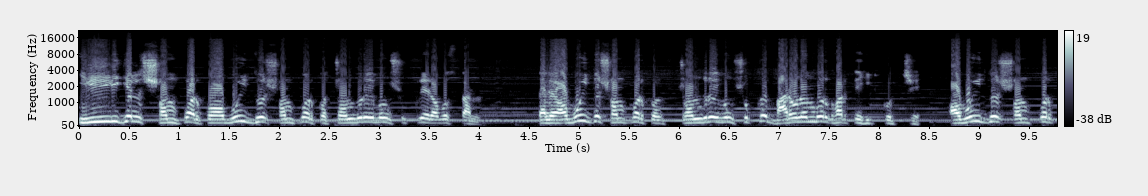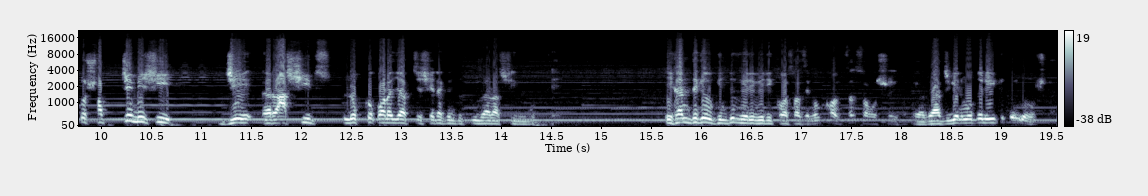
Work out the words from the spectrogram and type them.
ইলিগেল সম্পর্ক, অবৈধ সম্পর্ক, চন্দ্র এবং শুক্রের অবস্থান। তাহলে অবৈধ সম্পর্ক, চন্দ্র এবং শুক্র বারো নম্বর ঘরকে হিট করছে। অবৈধ সম্পর্ক সবচেয়ে বেশি যে রাশির লক্ষ্য করা যাচ্ছে, সেটা কিন্তু তুলা রাশির মধ্যে। এখান থেকেও কিন্তু ভেরি ভেরি আছে এবং কনসাস অবশ্যই হতে হবে। আজকের মতো এইটুকুই, নমস্কার।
